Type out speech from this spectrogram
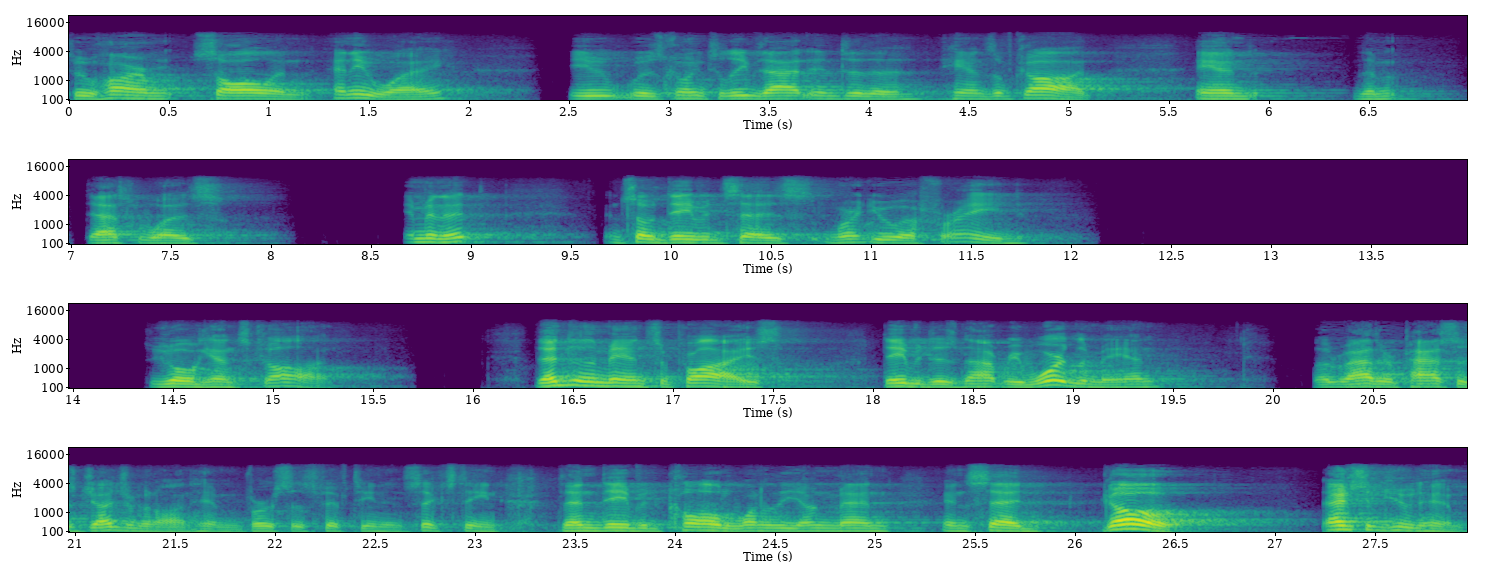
to harm Saul in any way. He was going to leave that into the hands of God. And the death was imminent. And so David says, Weren't you afraid to go against God? Then, to the man's surprise, David does not reward the man, but rather passes judgment on him, verses 15 and 16. Then David called one of the young men and said, Go, execute him.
